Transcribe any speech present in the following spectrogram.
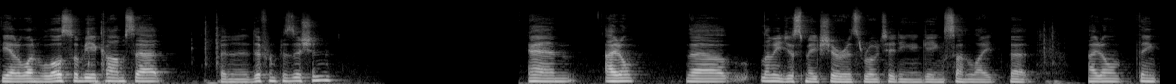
The other one will also be a ComSat, but in a different position. And I don't uh, let me just make sure it's rotating and getting sunlight, but I don't think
